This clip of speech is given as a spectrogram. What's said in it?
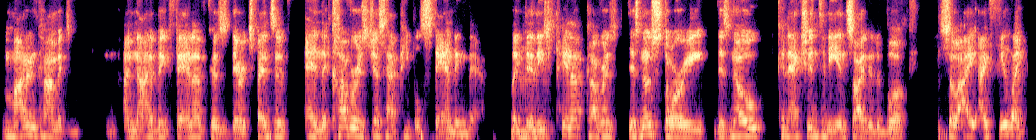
modern comics I'm not a big fan of because they're expensive and the covers just have people standing there. Like mm-hmm. they're these pin-up covers. There's no story. There's no connection to the inside of the book so I, I feel like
